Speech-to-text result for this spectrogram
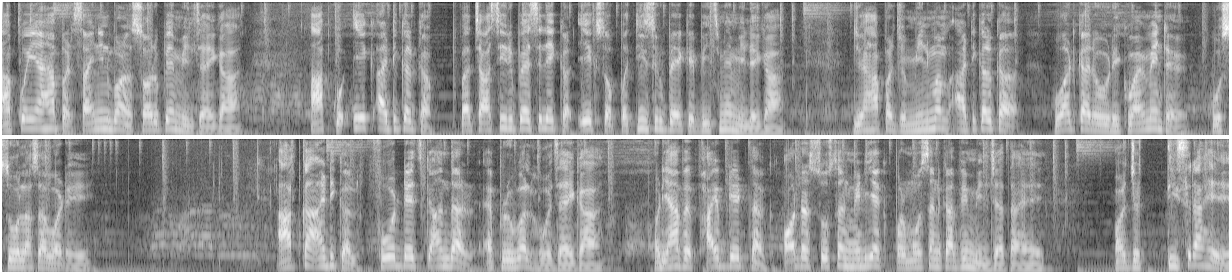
आपको यहाँ पर साइन इन बोनस सौ रुपये मिल जाएगा। आपको एक आर्टिकल का पचासी रुपये से लेकर एक सौ पच्चीस रुपये के बीच में मिलेगा। यहाँ पर जो मिनिमम आर्टिकल का वर्ड का जो रिक्वायरमेंट है, वो सोलह सौ वर्ड है। आपका आर्टिकल फोर डेज़ के अंदर अप्रूवल हो जाएगा। और यहाँ पे फाइव डेज़ तक ऑर्डर सोशल मीडिया के प्रमोशन का भी मिल जाता है। और जो तीसरा है,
